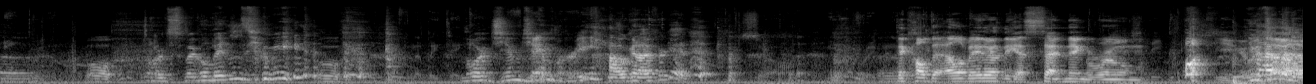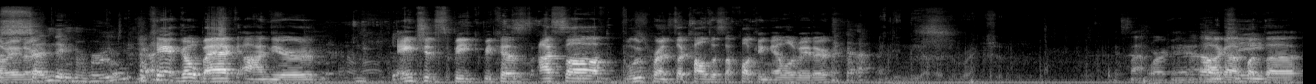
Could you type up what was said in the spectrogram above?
Uh, Oof. Lord Swiggle Mittens, you mean? Oof. Lord Jim Jamboree. How could I forget? They called the elevator the ascending room. Fuck you. You have an elevator. ascending room. You can't go back on your ancient speak because I saw blueprints that called this a fucking elevator. and in the other direction. It's not working. Yeah. Oh, I gotta Oh, put the.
